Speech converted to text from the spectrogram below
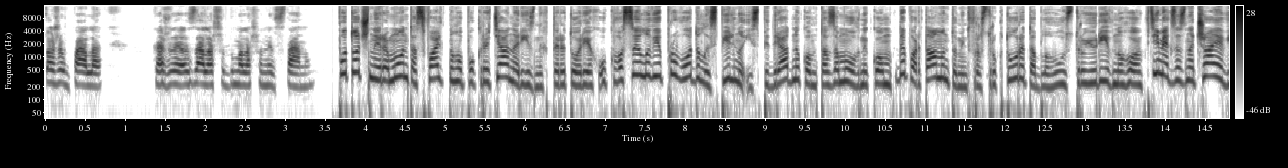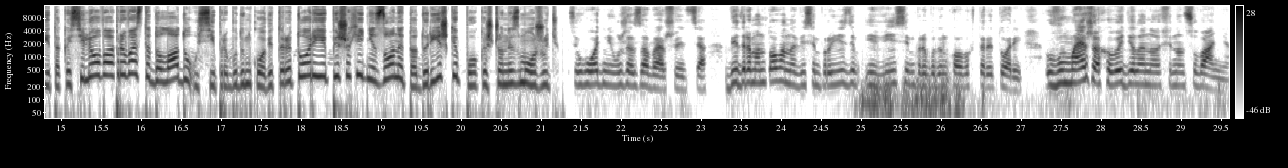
теж впала. Казала, що думала, що не встану. Поточний ремонт асфальтного покриття на різних територіях у Квасилові проводили спільно із підрядником та замовником, департаментом інфраструктури та благоустрою рівного. Втім, як зазначає Віта Кисільова, привести до ладу усі прибудинкові території, пішохідні зони та доріжки поки що не зможуть. Сьогодні вже завершується. Відремонтовано 8 проїздів і 8 прибудинкових територій в межах виділеного фінансування.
